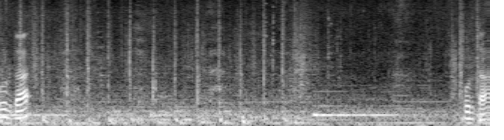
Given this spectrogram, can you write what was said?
Burada Burada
